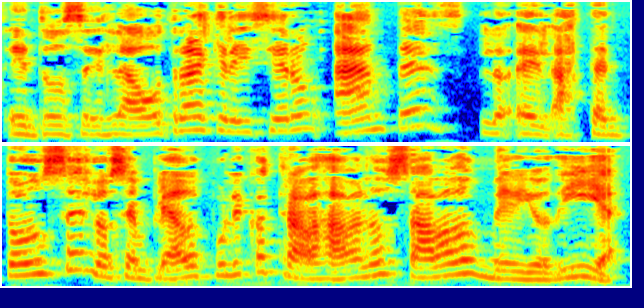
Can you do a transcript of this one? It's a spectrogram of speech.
Entonces, la otra que le hicieron antes, hasta entonces los empleados públicos trabajaban los sábados mediodía.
